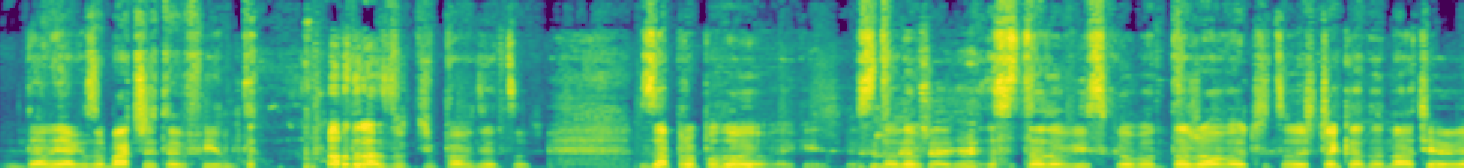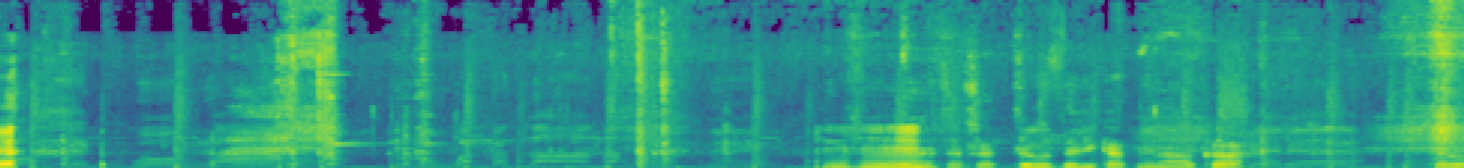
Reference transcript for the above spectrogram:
Dalej jak zobaczy ten film, to od razu ci pewnie coś zaproponują. Jakieś stanow stanowisko montażowe czy coś czeka na, na ciebie. Mhm. Zawsze tu delikatnie na oko. Tu.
